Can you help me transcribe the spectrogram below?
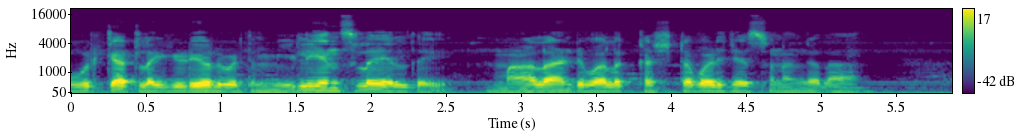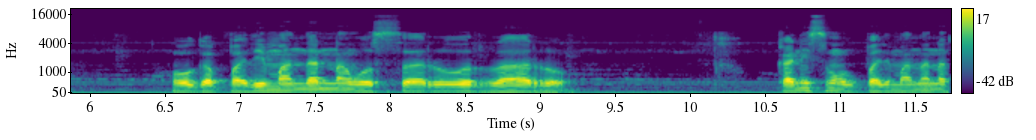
ఊరికి అట్లా వీడియోలు పెడితే మిలియన్స్లో వెళ్తాయి. మాలాంటి వాళ్ళకి కష్టపడి చేస్తున్నాం కదా. ఒక పది మంది అన్న వస్తారో రారో కనీసం ఒక పది మంది అన్న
